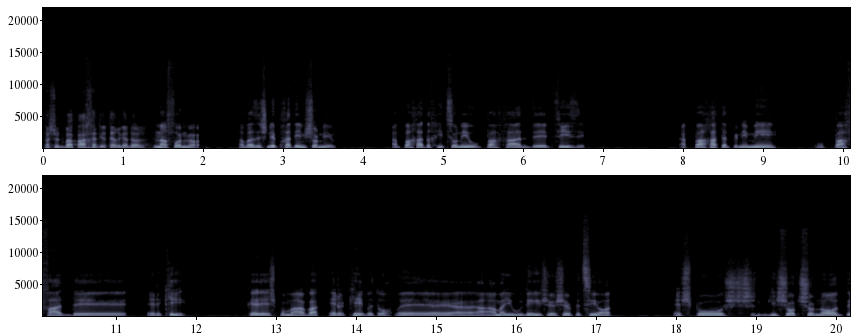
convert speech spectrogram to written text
פשוט בא פחד יותר גדול. נכון מאוד. אבל זה שני פחדים שונים. הפחד החיצוני הוא פחד uh, פיזי. הפחד הפנימי הוא פחד uh, ערכי. כן, יש פה מאבק ערכי בתוך uh, העם היהודי שיושב בציון. יש פה גישות שונות, uh,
